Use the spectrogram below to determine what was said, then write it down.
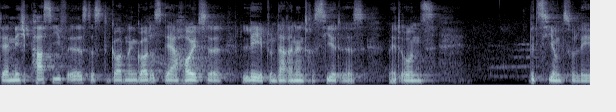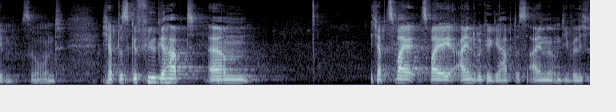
der nicht passiv ist, dass Gott ein Gott ist, der heute lebt und daran interessiert ist, mit uns Beziehung zu leben. So, und ich habe das Gefühl gehabt, ähm, ich habe zwei, zwei Eindrücke gehabt. Das eine, und die will ich,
